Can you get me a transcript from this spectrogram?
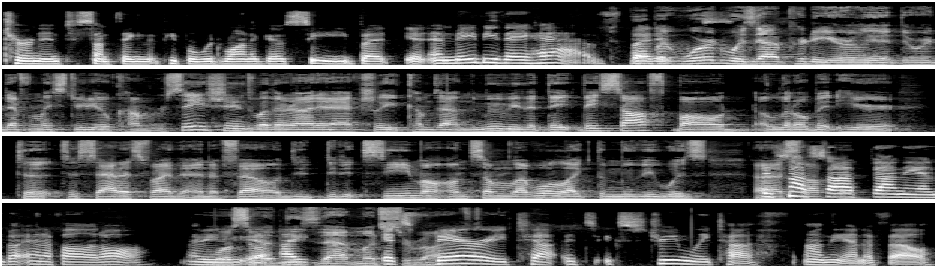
turn into something that people would want to go see but and maybe they have Well, but, but word was out pretty early that there were definitely studio conversations, whether or not it actually comes out in the movie, that they, they softballed a little bit here to, to satisfy the NFL. Did, did it seem on- on some level like the movie was uh, it's not softer? soft on the NFL at all. I mean, Well, so at I- least that much it's survived. very tough. It's extremely tough on the NFL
